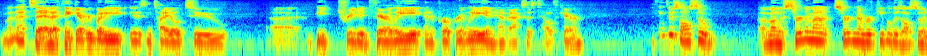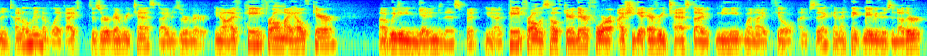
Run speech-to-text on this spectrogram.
But that said, I think everybody is entitled to uh, be treated fairly and appropriately and have access to health care. I think there's also among a certain amount, certain number of people, there's also an entitlement of like I deserve every test. I deserve, every, you know, I've paid for all my health care. Uh, we didn't even get into this, but you know, I paid for all this healthcare. Therefore, I should get every test I need when I feel I'm sick. And I think maybe there's another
